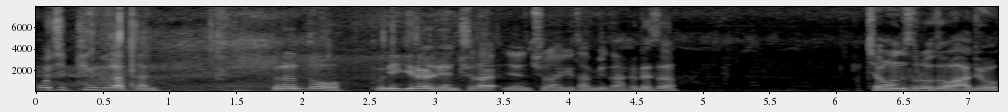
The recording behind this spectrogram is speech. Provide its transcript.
꽃이 핀 것 같은 그런 또 분위기를 연출하, 연출하기도 합니다. 그래서 정원수로도 아주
